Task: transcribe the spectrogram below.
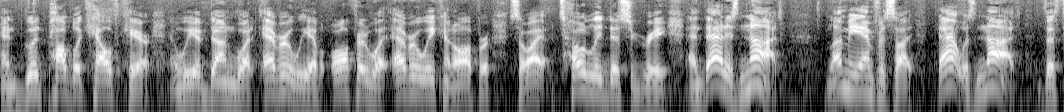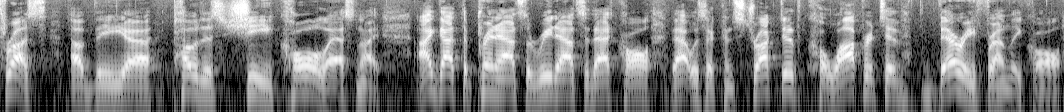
and good public health care. And we have done whatever, we have offered whatever we can offer. So I totally disagree. And that is not let me emphasize that was not the thrust of the uh, POTUS Xi call last night. I got the printouts, the readouts of that call. That was a constructive, cooperative, very friendly call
